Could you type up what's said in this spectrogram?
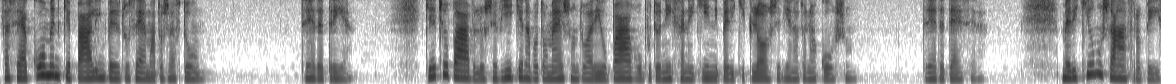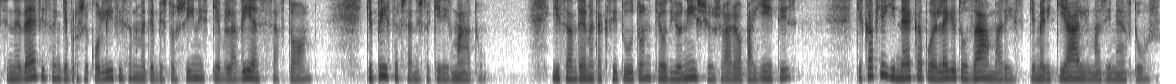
θα σε ακούμεν και πάλι περί του θέματος αυτού. 33. Και έτσι ο Παύλος ευγήκε από το μέσον του Αρίου Πάγου που τον είχαν εκείνοι περικυκλώσει για να τον ακούσουν. 34. Μερικοί όμως άνθρωποι συνεδέθησαν και προσεκολήθησαν με την εμπιστοσύνη και ευλαβίασης σε αυτόν και πίστευσαν στο κήρυγμά του. Ήσαν δε μεταξύ τούτων και ο Διονύσιος ο Αρεοπαγίτης και κάποια γυναίκα που ελέγεται ο Δάμαρης και μερικοί άλλοι μαζί με αυτούς.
